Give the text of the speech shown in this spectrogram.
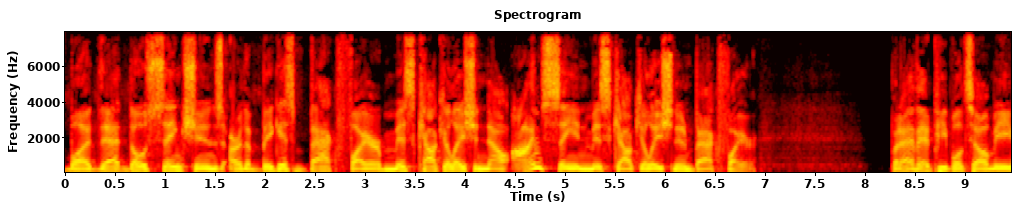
but that those sanctions are the biggest backfire miscalculation. Now, I'm saying miscalculation and backfire. But I've had people tell me,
